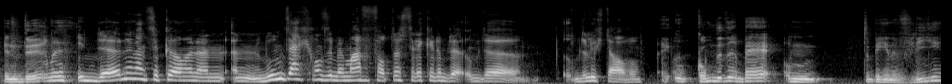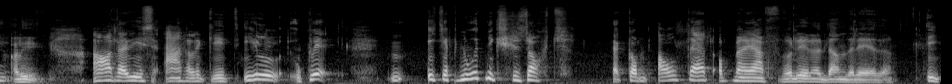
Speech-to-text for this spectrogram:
in Deurne. In Deurne, want ze komen een, een woensdag gaan ze met mij foto's trekken op de, op de, op de luchthaven. Hoe kom je erbij om te beginnen vliegen? Allee, Ah, dat is eigenlijk iets heel... Ik, weet, ik heb nooit niks gezocht. Dat komt altijd op mij af, voor een of andere reden. Ik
